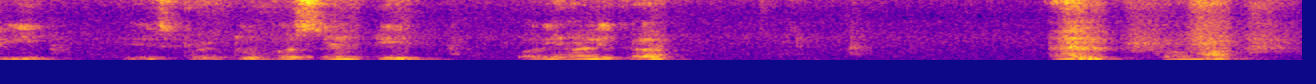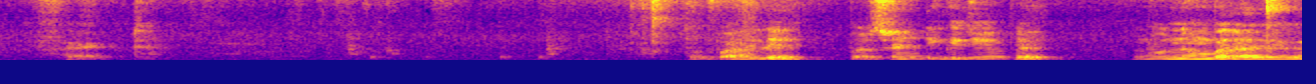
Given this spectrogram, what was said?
d is equal to percent t और यहाँ लिखा एन कॉमा फैक्ट तो पहले परसेंट डी की जगह पे वो नंबर आ जाएगा।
